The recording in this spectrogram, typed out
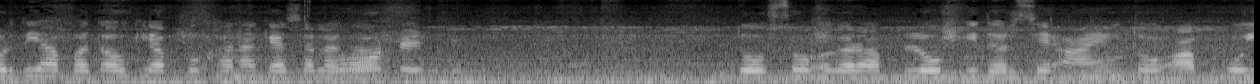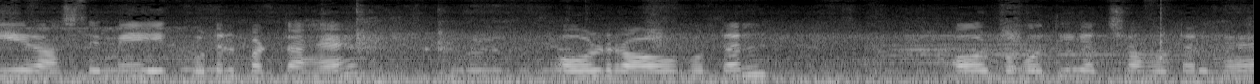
और दी आप बताओ कि आपको खाना कैसा लगा? दोस्तों अगर आप लोग इधर से आएँ तो आपको ये रास्ते में एक होटल पड़ता है ओल्ड राव होटल और बहुत ही अच्छा होटल है।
